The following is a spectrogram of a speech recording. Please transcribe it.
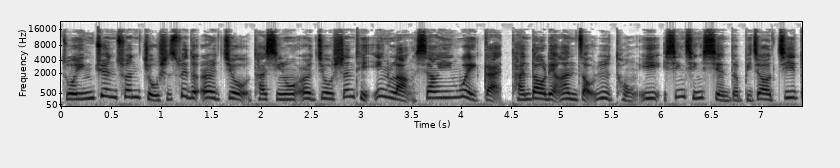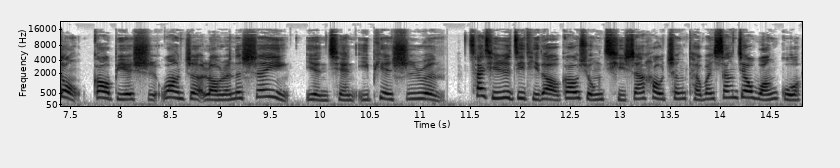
左营眷村九十岁的二舅，他形容二舅身体硬朗，乡音未改。谈到两岸早日统一，心情显得比较激动。告别时，望着老人的身影，眼前一片湿润。蔡奇日记提到，高雄旗山号称台湾香蕉王国，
